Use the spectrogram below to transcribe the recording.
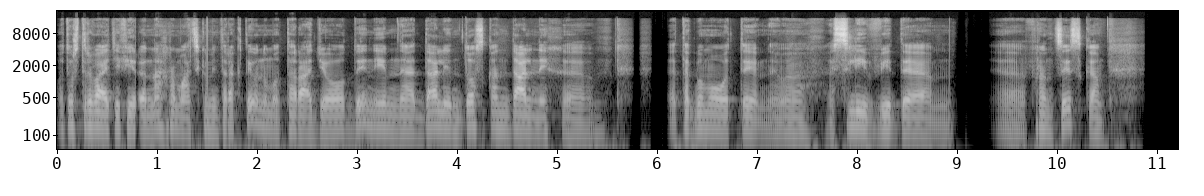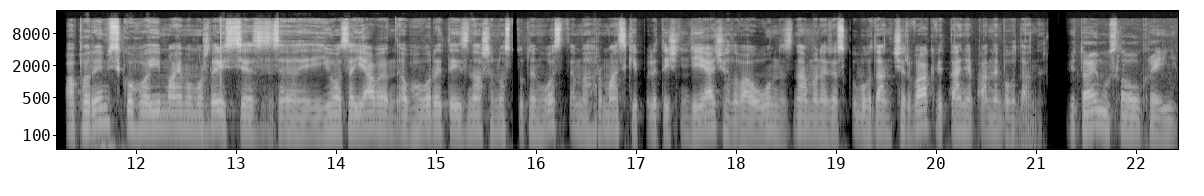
Отож, тривають ефіри на громадському інтерактивному та Радіо 1. І е, далі до скандальних, е, е, так би мовити, слів від Франциска Папи Римського. І маємо можливість з його заяви обговорити із нашим наступним гостем, громадський політичний діяч, голова ОУН. З нами на зв'язку Богдан Червак. Вітання, пане Богдане. Вітаємо, слава Україні!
